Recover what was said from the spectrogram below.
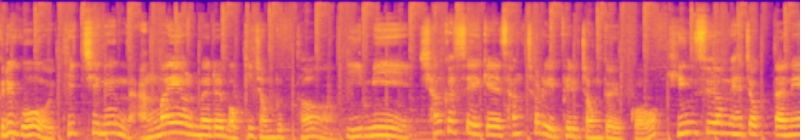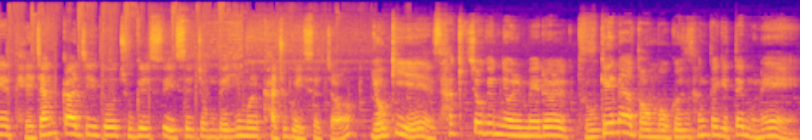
그리고 티치는 악마의 열매를 먹기 전부터 이미 샹크스에게 상처를 입힐 정도였고 흰 수염 해적단의 대장까지도 죽일 수 있을 정도의 힘을 가지고 있었죠. 여기에 사기적인 열매를 두 개나 더 먹은 상태이기 때문에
